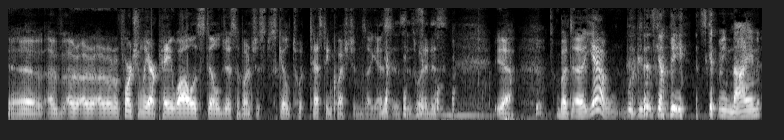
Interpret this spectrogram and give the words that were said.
uh, uh, uh, unfortunately, our paywall is still just a bunch of skill t- testing questions. I guess Yeah. is, is what it is. Yeah, but uh, yeah, we're good. it's gonna be it's gonna be nine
